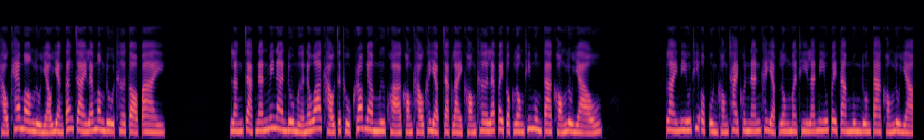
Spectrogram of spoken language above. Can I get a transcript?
เขาแค่มองหลู่เหยาอย่างตั้งใจและมองดูเธอต่อไป หลังจากนั้นไม่นานดูเหมือนว่าเขาจะถูกครอบงำมือขวาของเขาขยับจากไหล่ของเธอและไปตกลงที่มุมตาของหลู่เหยาปลายนิ้วที่อบอุ่นของชายคนนั้นขยับลงมาทีละนิ้วไปตามมุมดวงตาของหลู่เหยา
